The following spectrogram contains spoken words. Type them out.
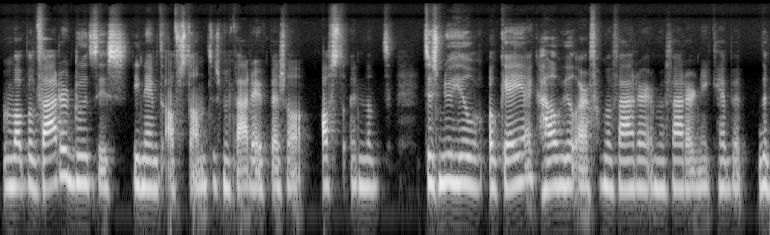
wat mijn vader doet is, die neemt afstand. Dus mijn vader heeft best wel afstand. En dat, het is nu heel oké. Ik hou heel erg van mijn vader. En mijn vader en ik hebben de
